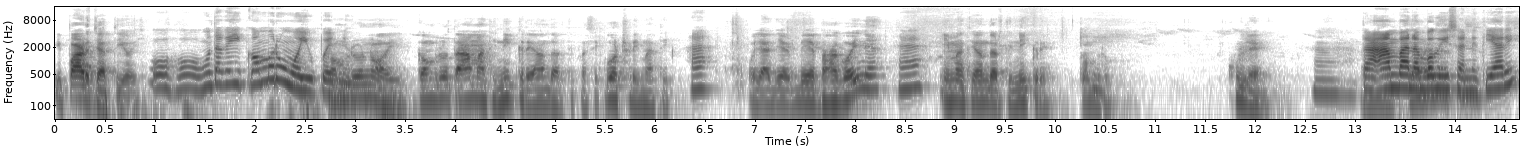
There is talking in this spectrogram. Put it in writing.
એ પાડ જાતી હોય. ઓહો હું તો કઈ કમરું હોય ઉપર કમરું ન હોય. કમરું તો આમાંથી નીકળે અંદરથી પછી ગોઠડીમાંથી. હા. ઓલા જે બે ભાગ હોય ને એમાંથી અંદરથી નીકળે કમરું. ખુલે. હા તો આંબાના બગીચાની તૈયારી?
